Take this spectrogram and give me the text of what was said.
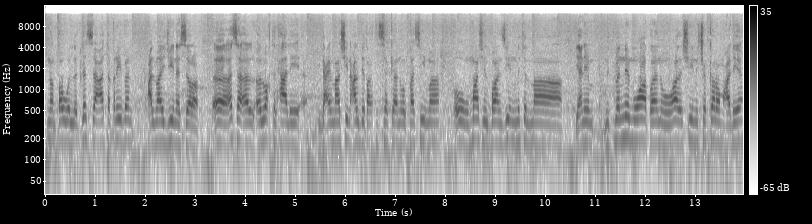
إحنا نطول ثلاث ساعات تقريبا على ما يجينا السرى آه، هسه ال- الوقت الحالي داعي ماشيين على بطاقة السكن والقسيمة وماشي البنزين مثل ما يعني نتمنى المواطن وهذا الشيء نتشكرهم عليه.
